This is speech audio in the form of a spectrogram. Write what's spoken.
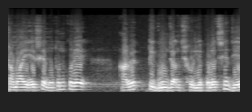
সময় এসে নতুন করে আরও একটি গুঞ্জন ছড়িয়ে পড়েছে যে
